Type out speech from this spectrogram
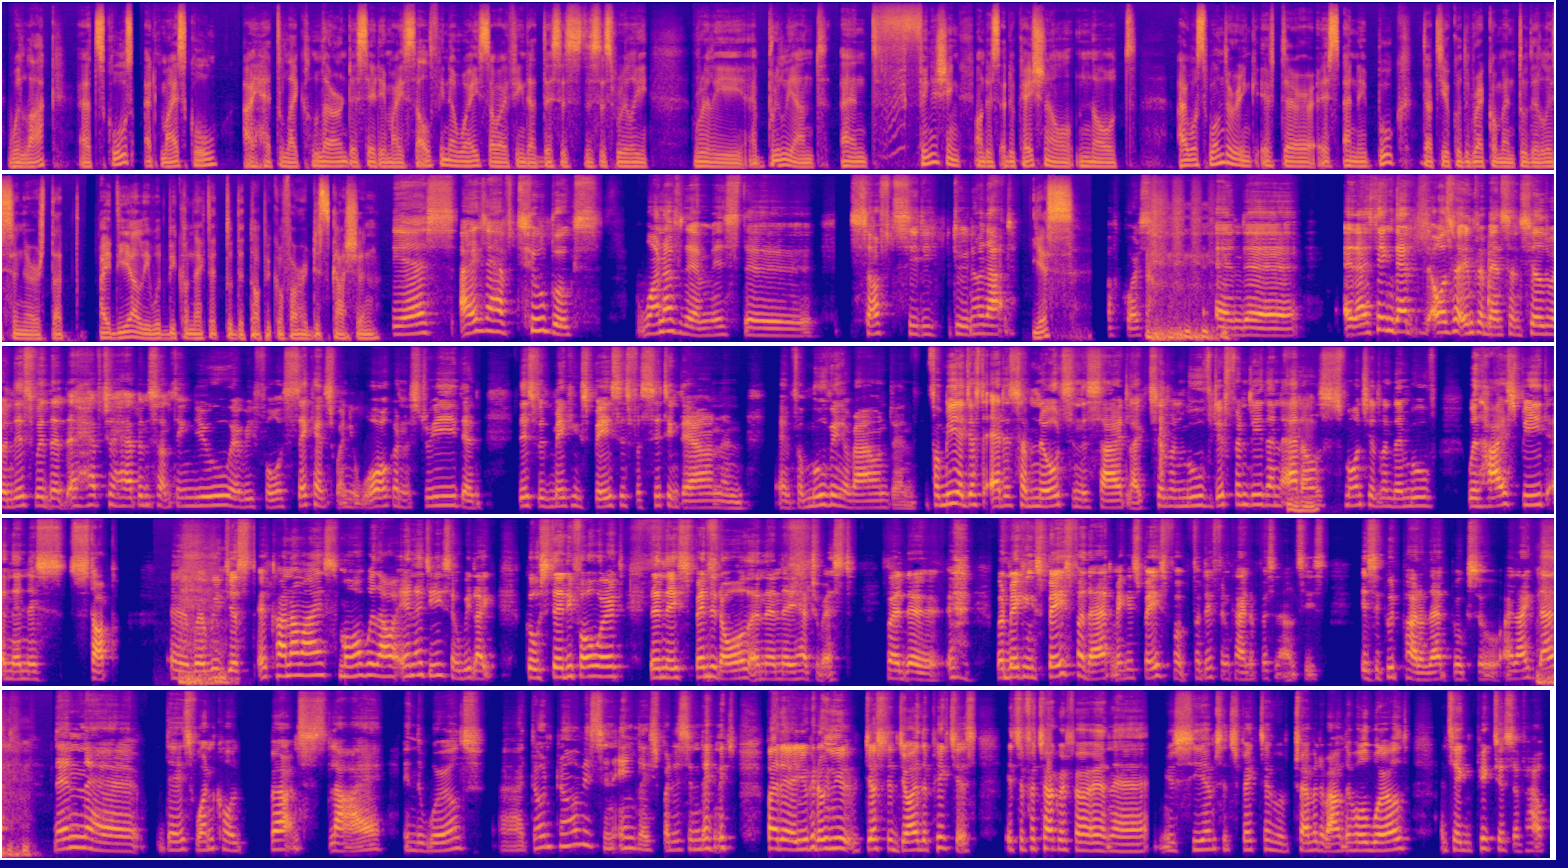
we lack at schools. At my school, I had to like learn the city myself in a way. So I think that this is this is really, really uh, brilliant. And finishing on this educational note, I was wondering if there is any book that you could recommend to the listeners that ideally would be connected to the topic of our discussion. Yes, I actually have two books. One of them is the Soft City. Do you know that? Yes. Of course. and uh, and I think that also implements on children this with that they have to happen something new every four seconds when you walk on the street, and this with making spaces for sitting down and and for moving around. And for me, I just added some notes in the side like children move differently than mm-hmm. adults. Small children they move with high speed and then they stop. Uh, where we just economize more with our energy, so we like go steady forward. Then they spend it all, and then they have to rest but uh, but making space for that, making space for, for different kind of personalities is a good part of that book. So I like that. then uh, there's one called Burns Lege in the World. Uh, I don't know if it's in English, but it's in Danish. But uh, you can only just enjoy the pictures. It's a photographer and a museums inspector who have traveled around the whole world and taken pictures of how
